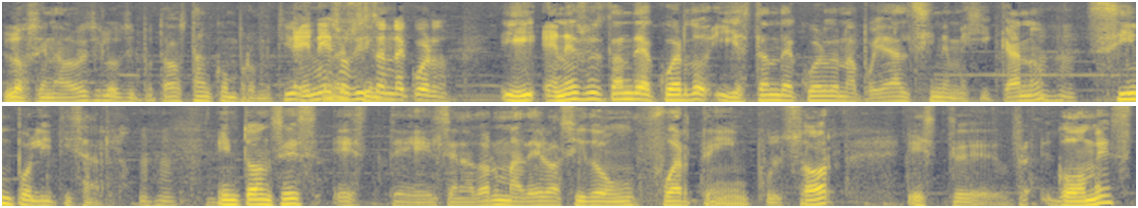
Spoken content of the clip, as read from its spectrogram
los senadores y los diputados están comprometidos. En eso sí están de acuerdo. Y en eso están de acuerdo y están de acuerdo en apoyar al cine mexicano sin politizarlo. Entonces, este, el senador Madero ha sido un fuerte impulsor este Gómez,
